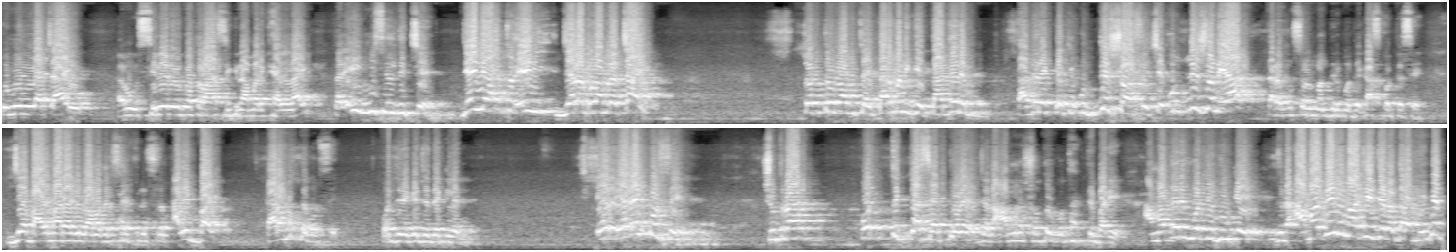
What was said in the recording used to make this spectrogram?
কুমিল্লা চাই, এবং সিলেটের কথা আছে কিনা আমার খেয়াল নাই, তারা এই মিছিল দিচ্ছে। যেই রাষ্ট্র, এই জেলাগুলো আমরা চাই, চট্টগ্রাম চাই, তার মানে কি? তাদের তাদের একটা কি উদ্দেশ্য আছে, সে উদ্দেশ্য নিয়ে তারা মুসলমানদের মধ্যে কাজ করতেছে। যে ভাই মারা গেল আমাদের সাইফুল ইসলাম আলিফ ভাই, কারা হত্যা করছে? ওদিকে যে দেখলেন। এর- এরাই করছে। সুতরাং প্রত্যেকটা সেক্টরে যেন আমরা সতর্ক থাকতে পারি। আমাদের মধ্যে ঢুকে যেন আমাদের মাঝে যেন তারা বিভেদ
